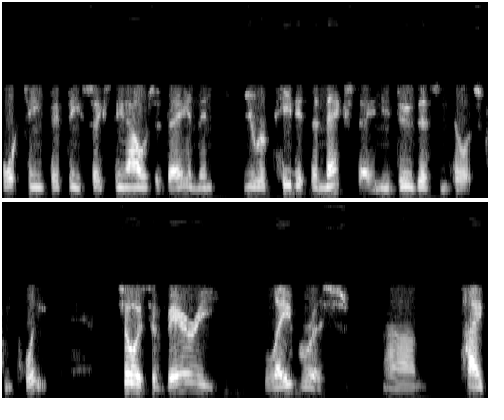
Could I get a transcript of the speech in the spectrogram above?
14, 15, 16 hours a day, and then you repeat it the next day, and you do this until it's complete. So it's a very laborious um, type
